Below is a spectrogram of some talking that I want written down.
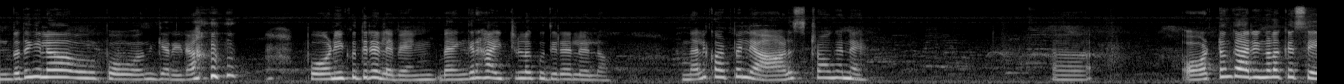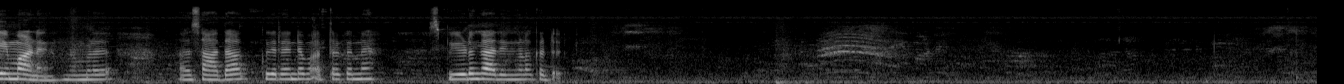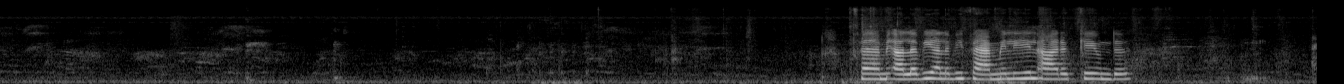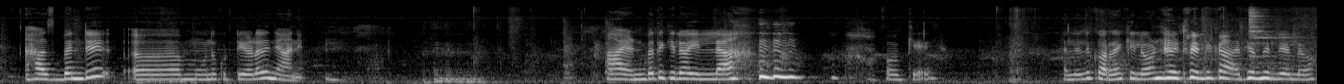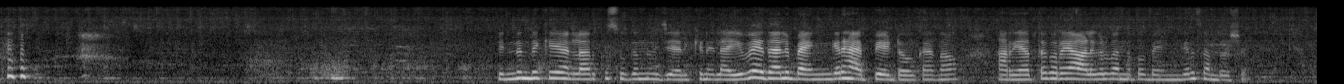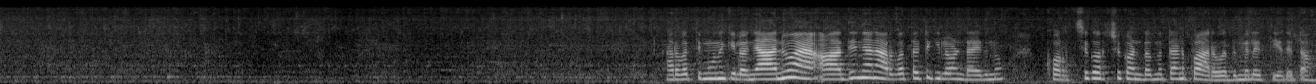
എൺപത് കിലോ പോവോ എനിക്കറിയില്ല. പോണി കുതിരല്ലേ? ഭയങ്ക- ഭയങ്കര ഹൈറ്റുള്ള കുതിരല്ലല്ലോ. എന്നാലും കുഴപ്പമില്ല. ആൾ സ്ട്രോങ് തന്നെ. ഓട്ടം കാര്യങ്ങളൊക്കെ സെയിം ആണ്. നമ്മൾ സാധാ കുതിരേന്റെ അത്രയ്ക്ക് തന്നെ സ്പീഡും കാര്യങ്ങളൊക്കെ ഉണ്ട്. ഫാമി അലവി അലവി ഫാമിലിയിൽ ആരൊക്കെയുണ്ട്? ഹസ്ബൻഡ് മൂന്ന് കുട്ടികൾ ഞാൻ ആ എൺപത് കിലോ ഇല്ല. ഓക്കെ. അല്ലെങ്കിൽ കുറേ കിലോ ഉണ്ടായിട്ട് വലിയ കാര്യമൊന്നുമില്ലല്ലോ. പിന്നെന്തൊക്കെയാ? എല്ലാവർക്കും സുഖം എന്ന് വിചാരിക്കണേ. ലൈവ് ഏതായാലും ഭയങ്കര ഹാപ്പി ആയിട്ടോ? കാരണം അറിയാത്ത കുറേ ആളുകൾ വന്നപ്പോൾ ഭയങ്കര സന്തോഷം. അറുപത്തിമൂന്ന് കിലോ. ഞാനും ആദ്യം ഞാൻ അറുപത്തെട്ട് കിലോ ഉണ്ടായിരുന്നു. കുറച്ച് കുറച്ച് കൊണ്ടുവന്നിട്ടാണ് ഇപ്പോൾ അറുപതുമ്മൽ എത്തിയത് കേട്ടോ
